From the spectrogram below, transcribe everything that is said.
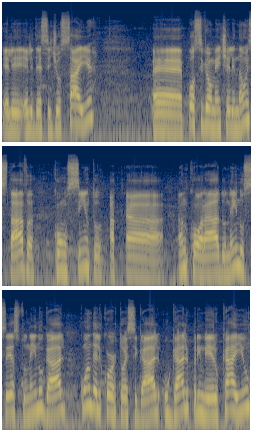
ele, ele decidiu sair é, possivelmente ele não estava com o cinto a, a, ancorado nem no cesto nem no galho. Quando ele cortou esse galho, o galho primeiro caiu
